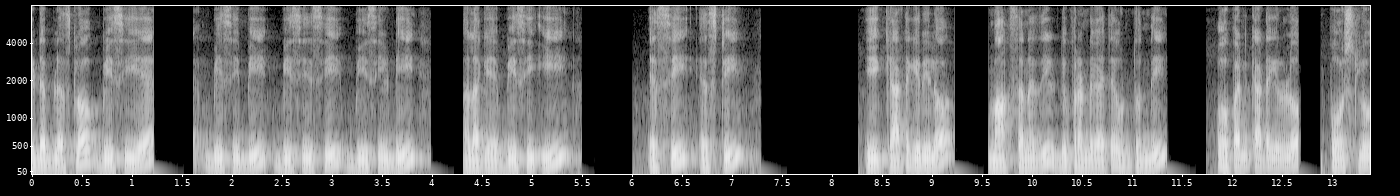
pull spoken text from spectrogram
ఈడబ్ల్యూఎస్లో బీసీఏ బీసీబీ బీసీసీ బీసీడి అలాగే బీసీఈ ఎస్సీ ఎస్టీ ఈ కేటగిరీలో మార్క్స్ అనేది డిఫరెంట్గా అయితే ఉంటుంది. ఓపెన్ కేటగిరీలో పోస్టులు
